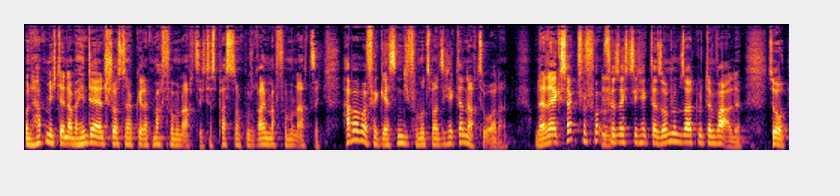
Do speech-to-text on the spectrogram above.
und habe mich dann aber hinterher entschlossen und habe gedacht, mach 85, das passt noch gut rein, mach 85. Habe aber vergessen, die 25 Hektar nachzuordern. Und dann hat er exakt für, mhm. für 60 Hektar Sonnenblumensaatgut, dann war alle. So,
